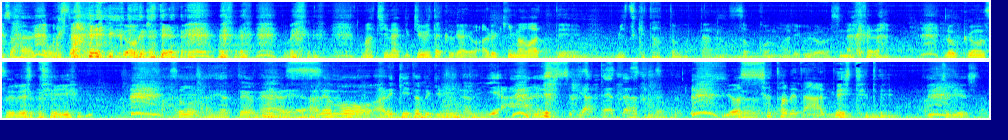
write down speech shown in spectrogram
朝早く起き朝た早く起きて街中住宅街を歩き回ってうん見つけたと思ったら、うん。そこの周りうろうろしながら 録音するっていう。あれあれやったよね。あれあれもうあれ聞いた時みんなで「いやーやったやった!」ってやったよっしゃ取れたって言ってて、うん。バッチリでしたね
